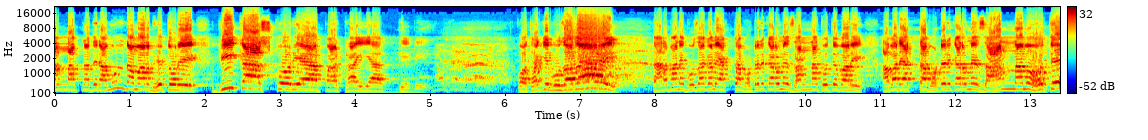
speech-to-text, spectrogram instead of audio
আল্লাহ আপনাদের আমুল নামার ভেতরে বিকাশ করিয়া পাঠাইয়া দেবে। কথা কি বোঝা যায়? তার মানে বোঝা গেল একটা ভোটের কারণে জান্নাত হতে পারে, আবার একটা ভোটের কারণে জাহান্নাম হতে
